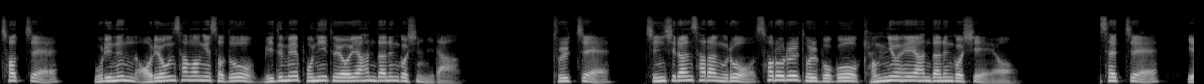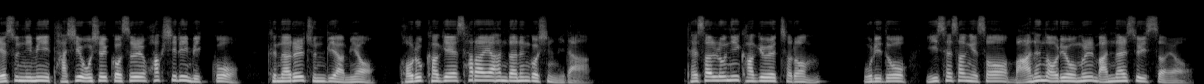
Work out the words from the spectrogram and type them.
첫째, 우리는 어려운 상황에서도 믿음의 본이 되어야 한다는 것입니다. 둘째, 진실한 사랑으로 서로를 돌보고 격려해야 한다는 것이에요. 셋째, 예수님이 다시 오실 것을 확실히 믿고 그날을 준비하며 거룩하게 살아야 한다는 것입니다. 데살로니 가교회처럼 우리도 이 세상에서 많은 어려움을 만날 수 있어요.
